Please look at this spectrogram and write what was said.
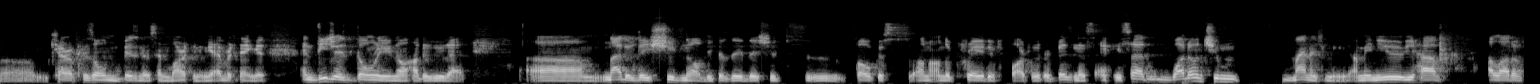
um, care of his own business and marketing everything. And DJs don't really know how to do that. Um, neither they should know because they, they should uh, focus on, on the creative part of their business. And he said, why don't you manage me? I mean, you, you have a lot of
